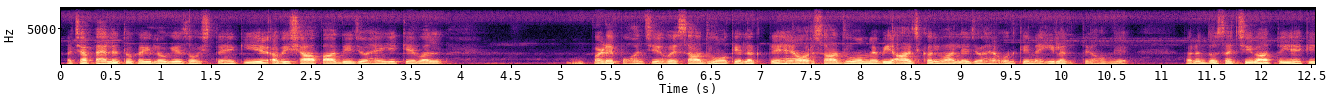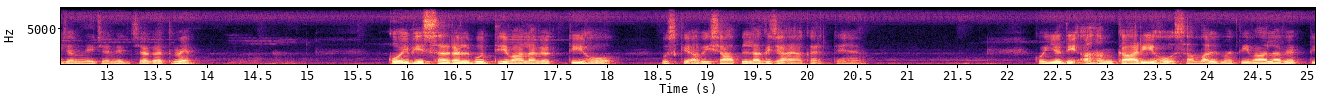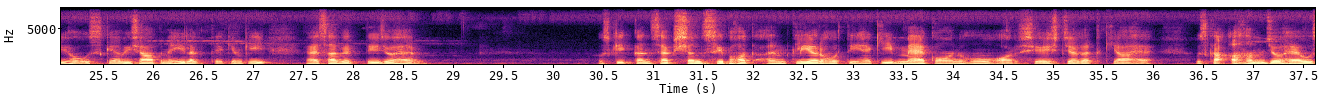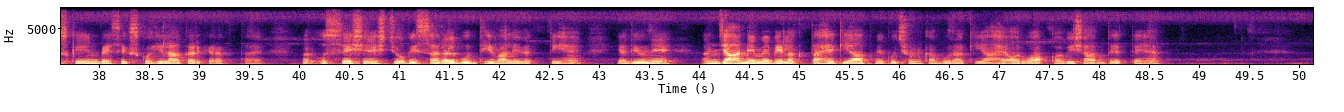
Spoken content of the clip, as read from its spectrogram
अच्छा पहले तो कई लोग ये सोचते हैं कि ये अभिशाप आदि जो हैं, ये केवल बड़े पहुँचे हुए साधुओं के लगते हैं और साधुओं में भी आजकल वाले जो हैं, उनके नहीं लगते होंगे। परंतु सच्ची बात तो यह है कि जन्नी जनित जगत में कोई भी सरल बुद्धि वाला व्यक्ति हो, उसके अभिशाप लग जाया करते हैं। कोई यदि अहंकारी हो, समलमति वाला व्यक्ति हो, उसके अभिशाप नहीं लगते, क्योंकि ऐसा व्यक्ति जो है, उसकी कंसेप्शंस ही बहुत अनक्लियर होती हैं कि मैं कौन हूँ और शेष जगत क्या है। उसका अहम जो है, उसके इन बेसिक्स को हिला करके रखता है। पर उससे शेष जो भी सरल बुद्धि वाले व्यक्ति हैं, यदि उन्हें अनजाने में भी लगता है कि आपने कुछ उनका बुरा किया है और वो आपको अभिशाप देते हैं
